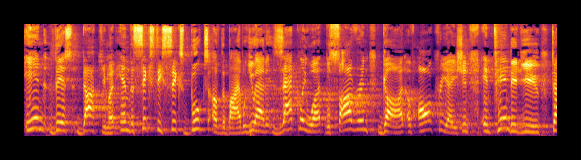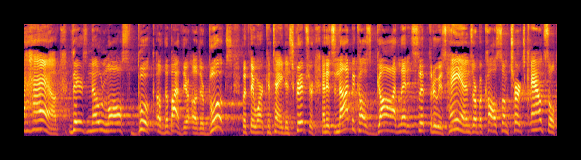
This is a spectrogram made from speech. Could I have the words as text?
in this document, in the 66 books of the Bible, you have exactly what the sovereign God of all creation intended you to have. There's no lost book of the Bible. There are other books, but they weren't contained in Scripture. And it's not because God let it slip through his hands or because some church council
